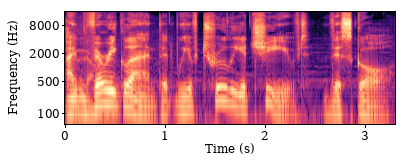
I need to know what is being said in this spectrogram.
I'm very glad that we have truly achieved this goal.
